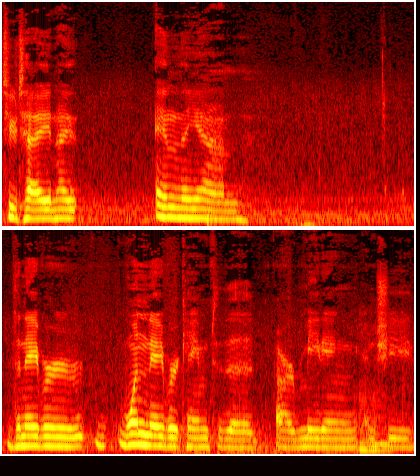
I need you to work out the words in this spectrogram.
too tight. And I and the um, the neighbor, one neighbor came to the our meeting, and she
